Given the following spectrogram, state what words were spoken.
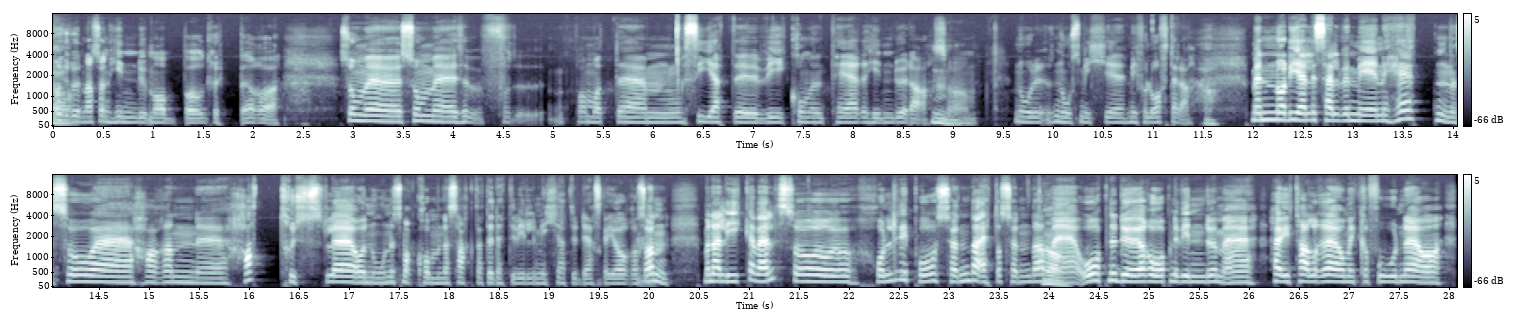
På Ja. grunn av sånn hindumobb og grupper og som, eh, som eh, på en måte eh, sier at eh, vi konverterer hinduer, da. Så noe, noe som ikke vi får lov til, da. Men når det gjelder selve menigheten, så har han hatt trusler og noen som har kommet og sagt at dette vil vi ikke at dere skal gjøre og sånn. Men allikevel så holder de på søndag etter søndag Ja. med åpne dører åpne vinduer med høyttalere og mikrofoner og,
